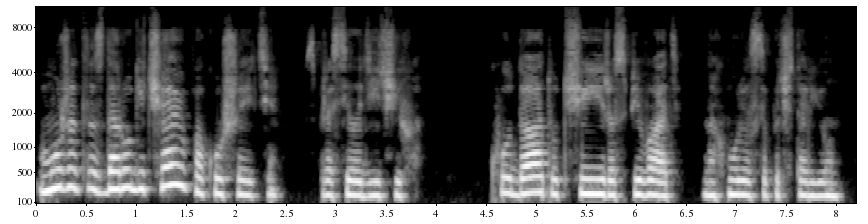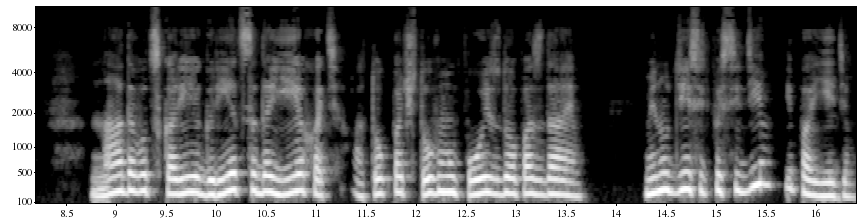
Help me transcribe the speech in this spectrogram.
«Может, с дороги чаю покушаете?» — спросила дьячиха. «Куда тут чаи распивать?» — нахмурился почтальон. Надо вот скорее греться доехать, а то к почтовому поезду опоздаем. Минут десять посидим и поедем.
